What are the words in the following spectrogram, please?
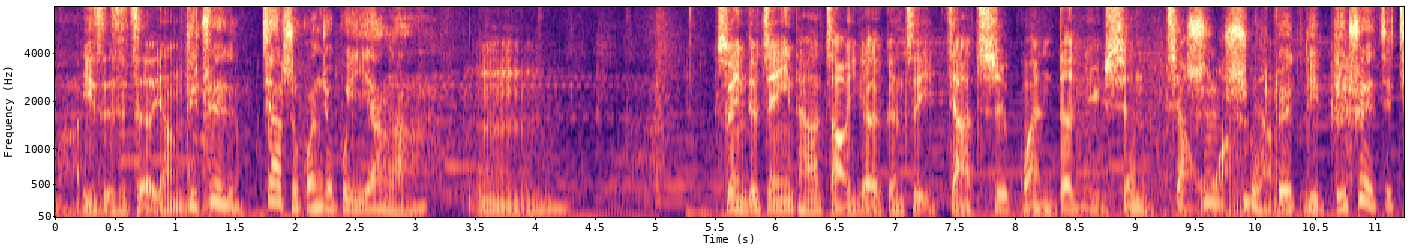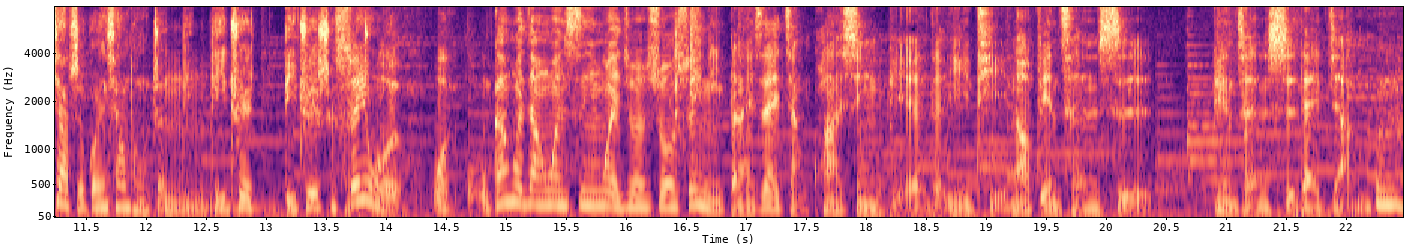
吗？意思是这样？的确，价值观就不一样啦。嗯。所以你就建议他找一个跟自己价值观的女生交往，是是，对，的的确价值观相同，这的的确的确是。所以我我我刚会这样问，是因为就是说，所以你本来是在讲跨性别的议题，然后变成是变成是在讲嗯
